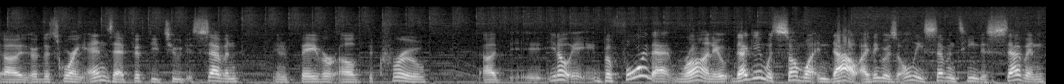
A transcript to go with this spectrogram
uh, or the scoring ends at 52 to seven in favor of the crew. Uh, you know, before that run, it, that game was somewhat in doubt. I think it was only 17 to seven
